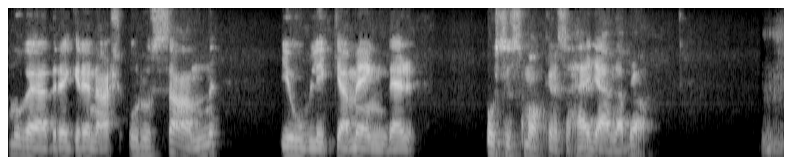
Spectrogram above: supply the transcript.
Mourvèdre, Grenache och Rosanne i olika mängder. Och så smakar det så här jävla bra. Mm.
